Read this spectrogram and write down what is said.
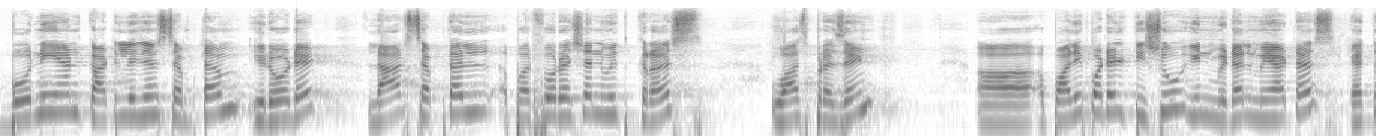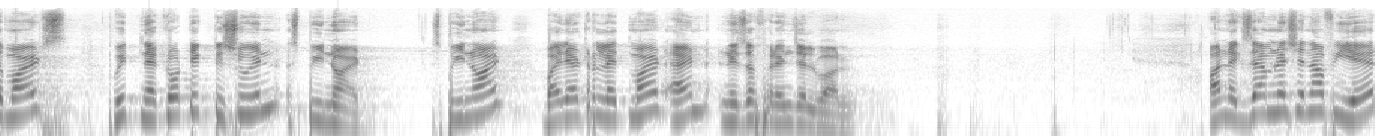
bony and cartilaginous septum eroded, large septal perforation with crust was present, uh, polypoidal tissue in middle meatus, ethmoids with necrotic tissue in sphenoid, sphenoid, bilateral ethmoid and nasopharyngeal wall. On examination of ear,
